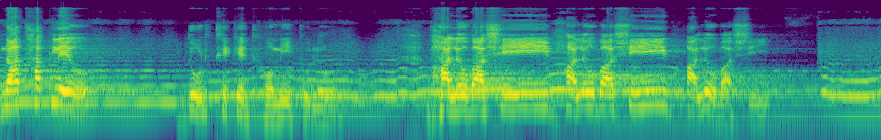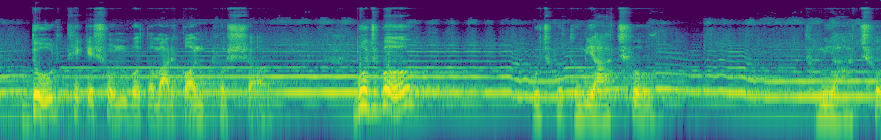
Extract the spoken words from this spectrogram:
না থাকলেও দূর থেকে ধ্বনি তুলো। ভালোবাসি ভালোবাসি ভালোবাসি। দূর থেকে শুনব তোমার কণ্ঠস্বর। বুঝব? বুঝব তুমি আছো? তুমি আছো?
